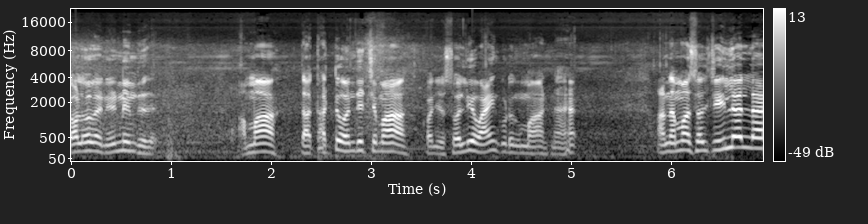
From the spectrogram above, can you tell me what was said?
தொலைவில் நின்று இருந்தது அம்மா த தட்டு வந்துச்சுமா கொஞ்சம் சொல்லி வாங்கி கொடுங்கம்மான்னு அந்த அம்மா சொல்லிச்சு இல்லை இல்லை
